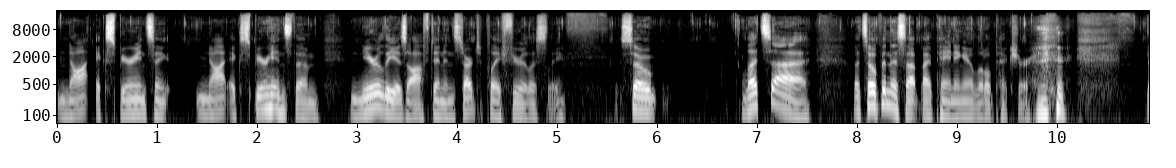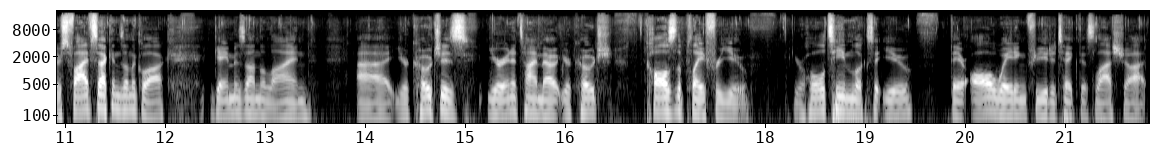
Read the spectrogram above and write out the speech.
not experiencing. Not experience them nearly as often and start to play fearlessly. So, let's uh, let's open this up by painting a little picture. There's five seconds on the clock. Game is on the line. Uh, your coach is, you're in a timeout. Your coach calls the play for you. Your whole team looks at you. They're all waiting for you to take this last shot.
